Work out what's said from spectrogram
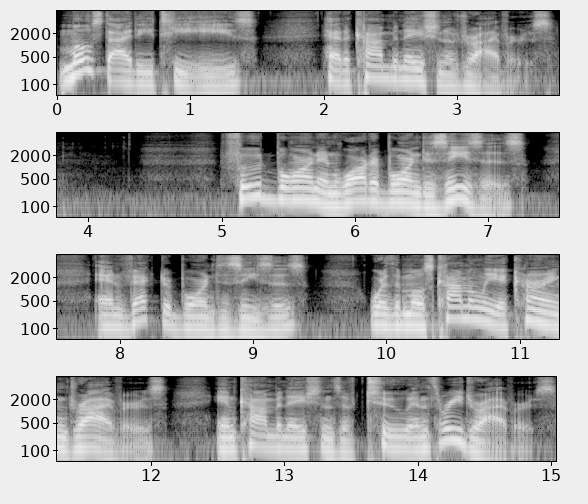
Most IDTEs had a combination of drivers. Foodborne and waterborne diseases and vector borne diseases were the most commonly occurring drivers in combinations of two and three drivers.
